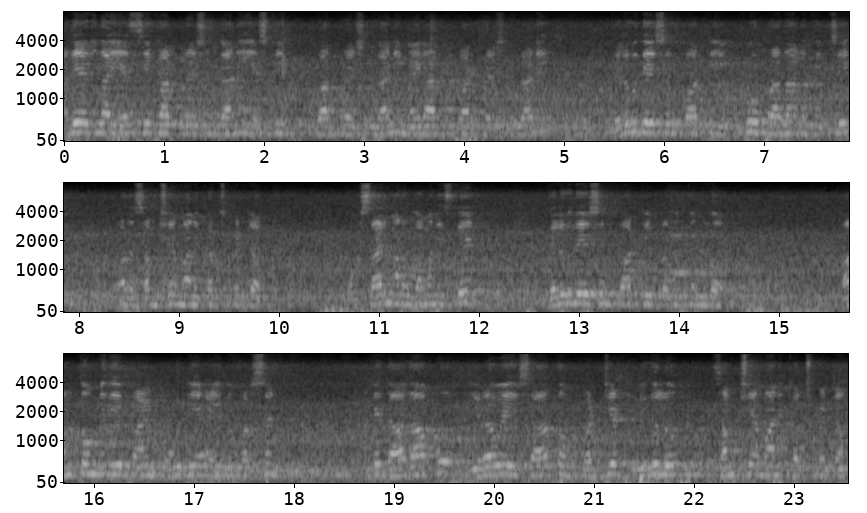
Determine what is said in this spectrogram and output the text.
అదేవిధంగా ఎస్సీ కార్పొరేషన్ కానీ ఎస్టీ కార్పొరేషన్ కానీ మైనారిటీ కార్పొరేషన్ కానీ తెలుగుదేశం పార్టీ ఎక్కువ ప్రాధాన్యత ఇచ్చి వాళ్ళ సంక్షేమాన్ని ఖర్చు పెట్టాం. ఒకసారి మనం గమనిస్తే తెలుగుదేశం పార్టీ ప్రభుత్వంలో పంతొమ్మిది పాయింట్ ఒకటి ఐదు పర్సెంట్ అంటే దాదాపు ఇరవై శాతం బడ్జెట్ నిధులు సంక్షేమాన్ని ఖర్చు పెట్టాం.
